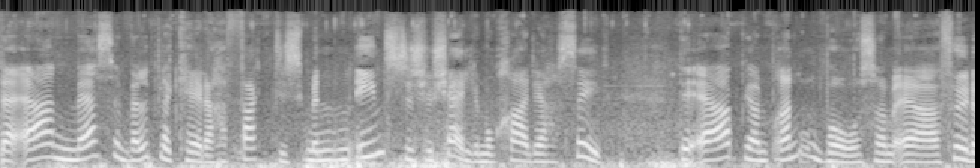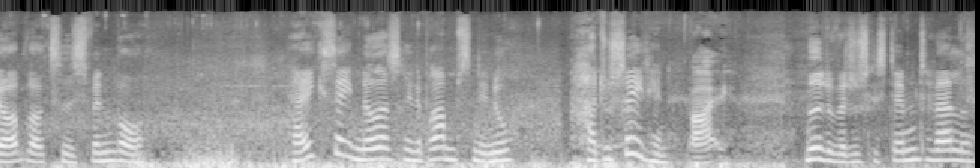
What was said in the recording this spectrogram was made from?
Der er en masse valgplakater her faktisk, men den eneste socialdemokrat, jeg har set, det er Bjørn Brandenborg, som er født og opvokset i Svendborg. Jeg har ikke set noget af Trine Bremsen endnu. Har du set hende? Nej, Ved du, hvad du skal stemme til valget?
